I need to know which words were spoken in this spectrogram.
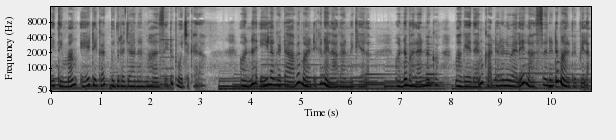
ඉතින් මං ඒ ටිකත් බුදුරජාණන් වහන්සේට පූජ කරා. ඔන්න ඊළඟටාව මල්ටික නෙලාගන්න කියලා. ඔන්න බලන්නකො මගේ දැන් කටරලු වැලේ ලස්සනට මල් පෙපිලා.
